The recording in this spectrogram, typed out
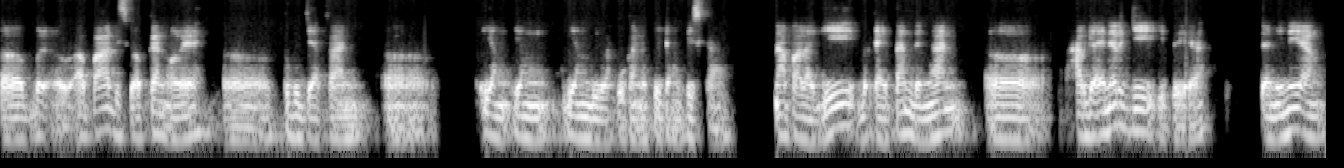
uh, ber, apa disebabkan oleh uh, kebijakan uh, yang yang yang dilakukan kebijakan fiskal. Nah, apalagi berkaitan dengan uh, harga energi itu ya. Dan ini yang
